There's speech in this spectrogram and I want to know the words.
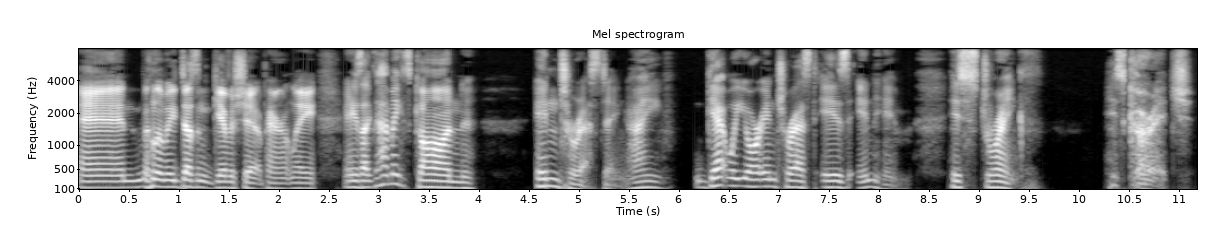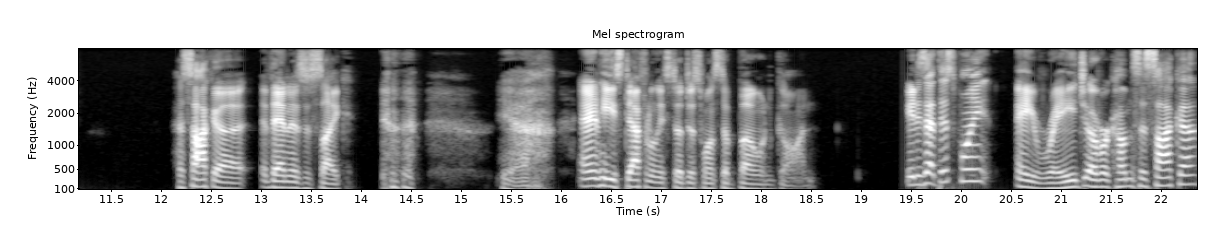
and Illumi doesn't give a shit apparently. And he's like, that makes Gon interesting. I get what your interest is in him, his strength, his courage. Hasaka then is just like, yeah, and he's definitely still just wants to bone Gon. It is at this point a rage overcomes Hisaka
